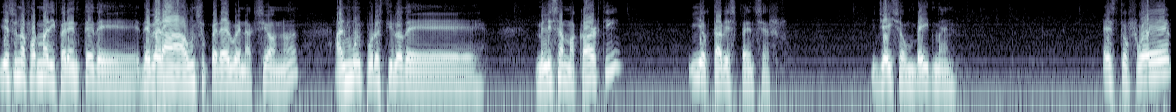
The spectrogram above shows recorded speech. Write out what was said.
y es una forma diferente de, de ver a un superhéroe en acción, ¿no? Al muy puro estilo de Melissa McCarthy y Octavia Spencer y Jason Bateman. Esto fue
